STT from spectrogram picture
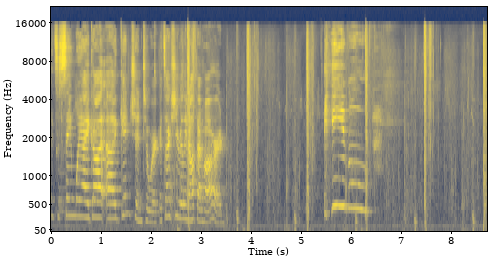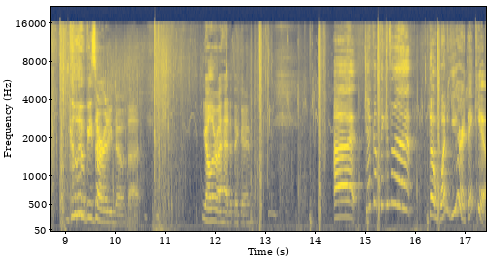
It's the same way I got uh, Genshin to work. It's actually really not that hard. Evil! Galoobies already know that. Y'all are ahead of the game. Uh, Jacob, thank you for the, the one year. Thank you.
